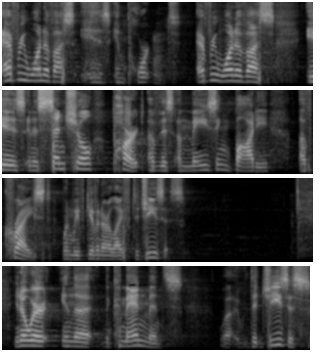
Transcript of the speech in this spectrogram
Every one of us is important. Every one of us is an essential part of this amazing body of Christ when we've given our life to Jesus. You know, where in the, the commandments uh, that Jesus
